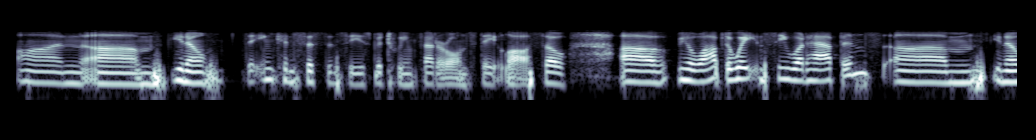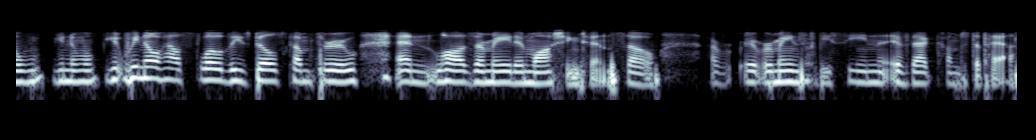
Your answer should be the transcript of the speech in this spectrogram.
on, um, you know, the inconsistencies between federal and state law. So, uh, you know, we'll have to wait and see what happens. Um, you know, you know, we know how slow these bills come through and laws are made in Washington. So, uh, it remains to be seen if that comes to pass.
